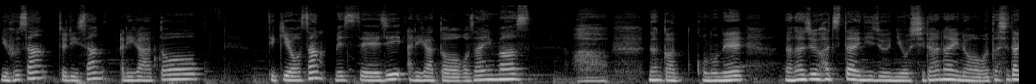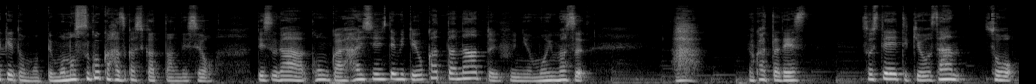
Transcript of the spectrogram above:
ゆふさん、ジュリさんありがとうティキオさんメッセージありがとうございますあなんかこのね78対22を知らないのは私だけと思ってものすごく恥ずかしかったんですよ。ですが今回配信してみてよかったなというふうに思います。ああよかったです。そしてテキオさん。そ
